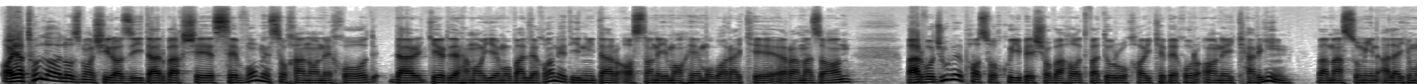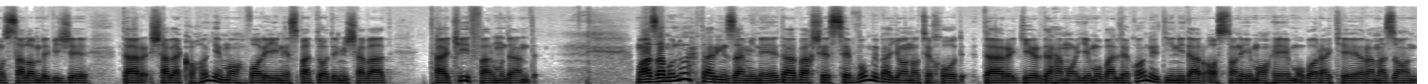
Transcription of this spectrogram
آیت الله العظما شیرازی در بخش سوم سخنان خود در گرد همای مبلغان دینی در آستانه ماه مبارک رمضان بر وجوب پاسخگویی به شبهات و دروغهایی که به قرآن کریم و معصومین علیهم السلام به ویژه در شبکه های ماهواره نسبت داده می شود تأکید فرمودند. معظم الله در این زمینه در بخش سوم بیانات خود در گرد همای مبلغان دینی در آستانه ماه مبارک رمضان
